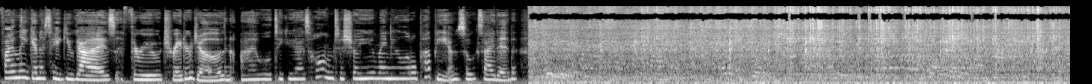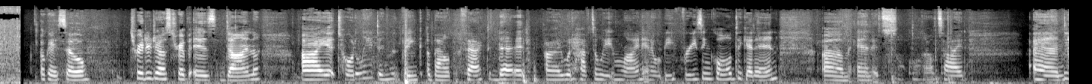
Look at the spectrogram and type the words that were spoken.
finally gonna take you guys through Trader Joe's and I will take you guys home to show you my new little puppy. I'm so excited. Okay, so Trader Joe's trip is done. I totally didn't think about the fact that I would have to wait in line and it would be freezing cold to get in. Um, and it's so cold outside. And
